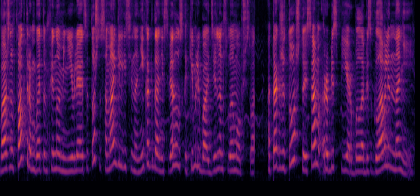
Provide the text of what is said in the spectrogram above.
Важным фактором в этом феномене является то, что сама гильотина никогда не связывалась с каким-либо отдельным слоем общества, а также то, что и сам Робеспьер был обезглавлен на ней.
